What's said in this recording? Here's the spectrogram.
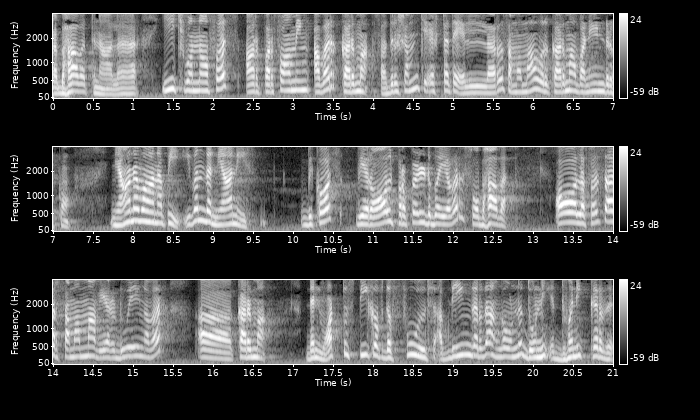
பிரபாவத்தினால each one of us are performing our karma சதிருஷம் சேஷ்டத்தை எல்லாரும் சமமாக ஒரு கர்மா பண்ணிட்டு இருக்கோம். ஞானவானபி even the jnanis because we are all propelled by our swabhava all of us are சமமாக we are doing our karma then what to speak of the fools அப்படிங்கிறது அங்கே ஒன்று துவனி துவனிக்கிறது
